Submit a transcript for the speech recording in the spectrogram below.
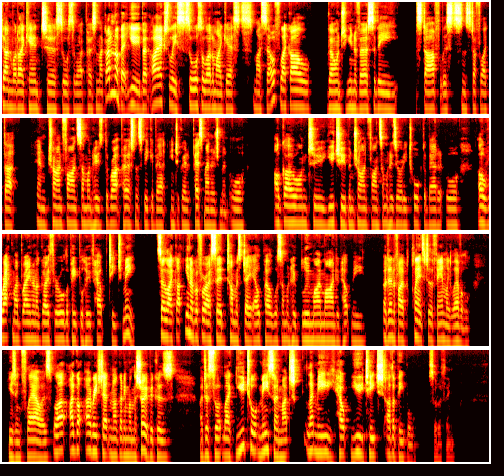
done what I can to source the right person. Like I don't know about you, but I actually source a lot of my guests myself. Like I'll go into university staff lists and stuff like that and try and find someone who's the right person to speak about integrated pest management or I'll go on to YouTube and try and find someone who's already talked about it or I'll rack my brain and I'll go through all the people who've helped teach me. So like uh, you know before I said Thomas J. Elpel was someone who blew my mind and helped me identify plants to the family level using flowers. Well, I, I got I reached out and I got him on the show because I just thought like you taught me so much, let me help you teach other people sort of thing.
